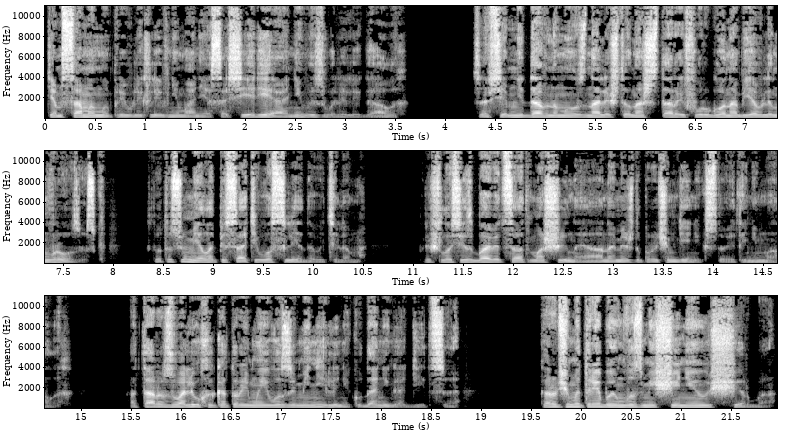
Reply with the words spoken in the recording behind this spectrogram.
Тем самым мы привлекли внимание соседей, а они вызвали легалых. Совсем недавно мы узнали, что наш старый фургон объявлен в розыск. Кто-то сумел описать его следователям — Пришлось избавиться от машины, а она, между прочим, денег стоит и немалых. А та развалюха, которой мы его заменили, никуда не годится. Короче, мы требуем возмещения ущерба.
